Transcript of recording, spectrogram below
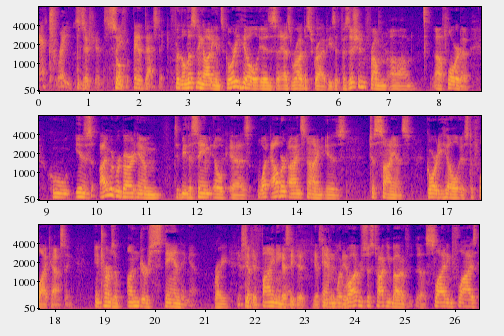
X-ray physicians. So- fantastic. For the listening audience, Gordy Hill is, as Rod described, he's a physician from um, uh, Florida who is, I would regard him to be the same ilk as what Albert Einstein is to science, Gordy Hill is to fly casting in terms of understanding it, right? Yes, he did. Defining Yes, it. he did. Yes, he and did. what Yeah. Rod was just talking about of uh, sliding flies,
